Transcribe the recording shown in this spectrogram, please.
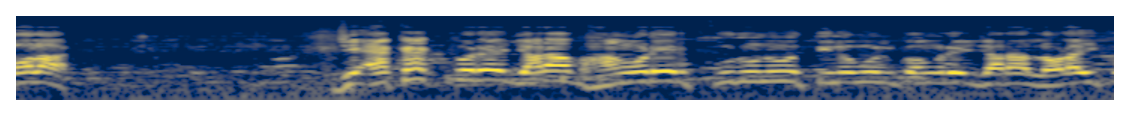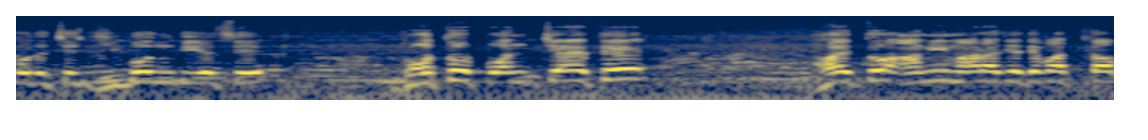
বলার, যে এক এক করে যারা ভাঙড়ের পুরনো তৃণমূল কংগ্রেস, যারা লড়াই করেছে, জীবন দিয়েছে গত পঞ্চায়েতে হয়তো আমি মারা যেতে পারতাম,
